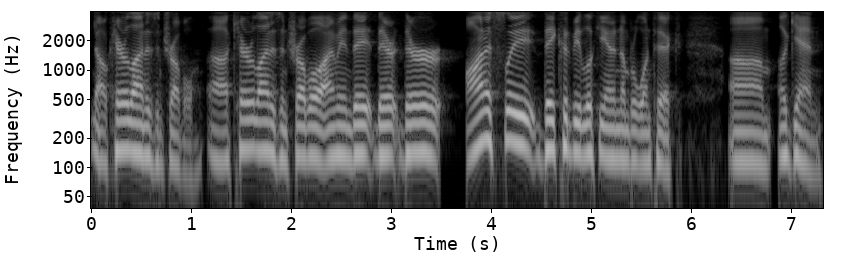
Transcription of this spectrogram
No, Carolina's in trouble. Uh, Carolina's in trouble. I mean, they they're they're honestly they could be looking at a number one pick um, again.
